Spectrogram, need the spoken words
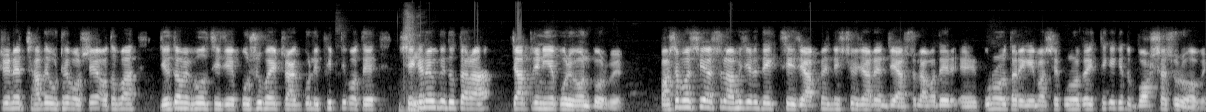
ট্রেনের ছাদে উঠে বসে অথবা যেহেতু আমি বলছি যে পশুবাহী ট্রাকগুলি ফিরতি পথে সেখানেও কিন্তু তারা যাত্রী নিয়ে পরিবহন করবে। পাশাপাশি আসলে আমি যেটা দেখছি যে আপনি নিশ্চয়ই জানেন যে আসলে আমাদের পনেরো তারিখ এই মাসের পনেরো তারিখ থেকে কিন্তু বর্ষা শুরু হবে।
